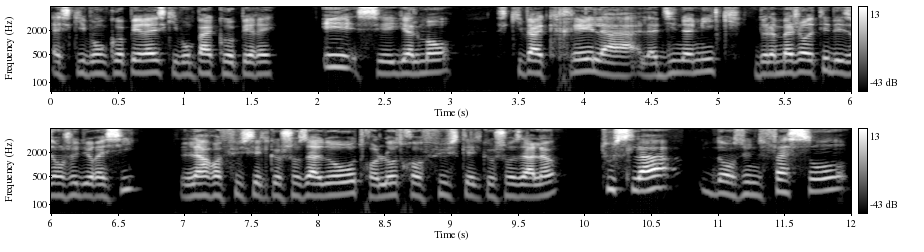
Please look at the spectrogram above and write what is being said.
est-ce qu'ils vont coopérer, est-ce qu'ils vont pas coopérer, et c'est également ce qui va créer la, dynamique de la majorité des enjeux du récit. L'un refuse quelque chose à l'autre, l'autre refuse quelque chose à l'un. Tout cela dans une façon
